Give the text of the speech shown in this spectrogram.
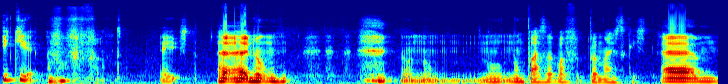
E que é? Pronto, é isto. Uh, não, não, não, não, não, passa para, mais do que isto. Um,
